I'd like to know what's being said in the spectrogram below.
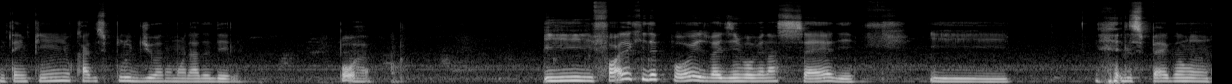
um tempinho, o cara explodiu a namorada dele. Porra. E fora que depois vai desenvolvendo a série e eles pegam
